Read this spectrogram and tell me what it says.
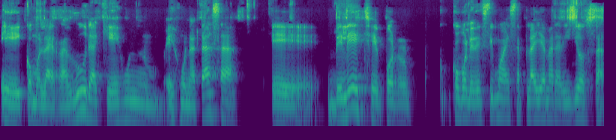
eh, como la herradura, que es, un, es una taza eh, de leche, por, como le decimos a esa playa maravillosa,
